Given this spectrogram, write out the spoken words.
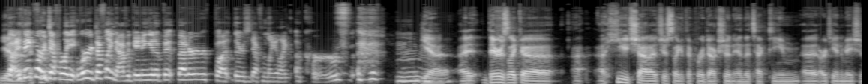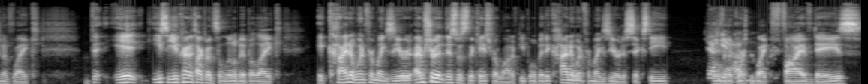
Yeah, but I think we're feel- definitely we're definitely navigating it a bit better, but there's definitely like a curve. Mm. yeah I, there's like a, a a huge shout out just like the production and the tech team at rt animation of like the it ecu kind of talked about this a little bit but like it kind of went from like zero i'm sure this was the case for a lot of people but it kind of went from like zero to 60 Yeah. over the course of like five days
